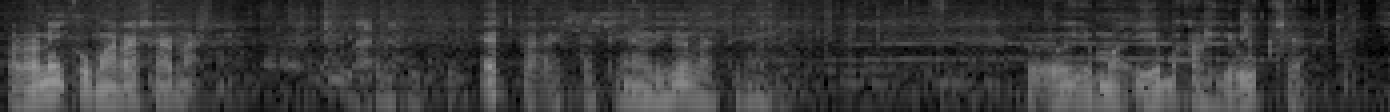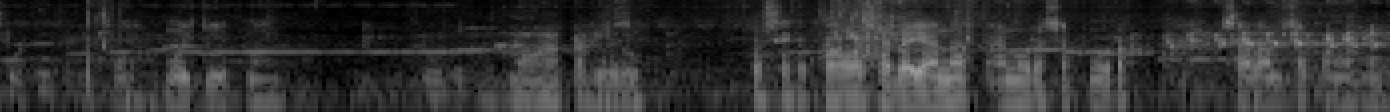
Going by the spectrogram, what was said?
Roni kumaha rasana? Eta eta tinggal heula tinggal. Heeh, ieu mah ieu bakal hirup sia. oh, mujid mah Mau bakal hirup. terus saya kalau sadayana anu resep murah salam sapangahan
